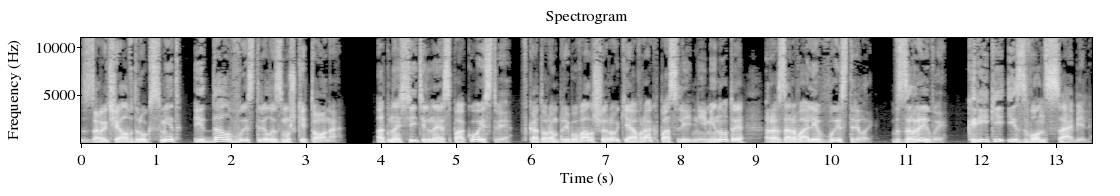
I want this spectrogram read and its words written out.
Зарычал вдруг Смит и дал выстрел из мушкетона. Относительное спокойствие, в котором пребывал широкий овраг последние минуты, разорвали выстрелы, взрывы, крики и звон сабель.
